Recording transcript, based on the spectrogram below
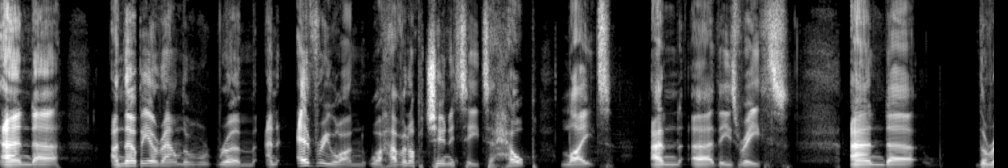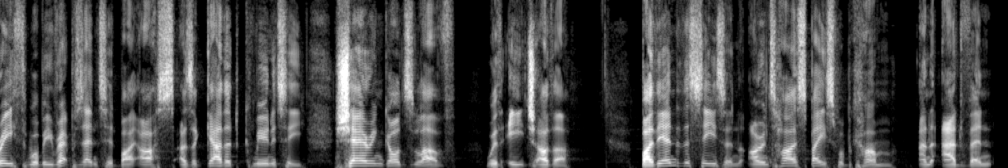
And, uh, and they'll be around the room, and everyone will have an opportunity to help light and uh, these wreaths. And uh, the wreath will be represented by us as a gathered community, sharing God's love with each other. By the end of the season, our entire space will become an Advent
